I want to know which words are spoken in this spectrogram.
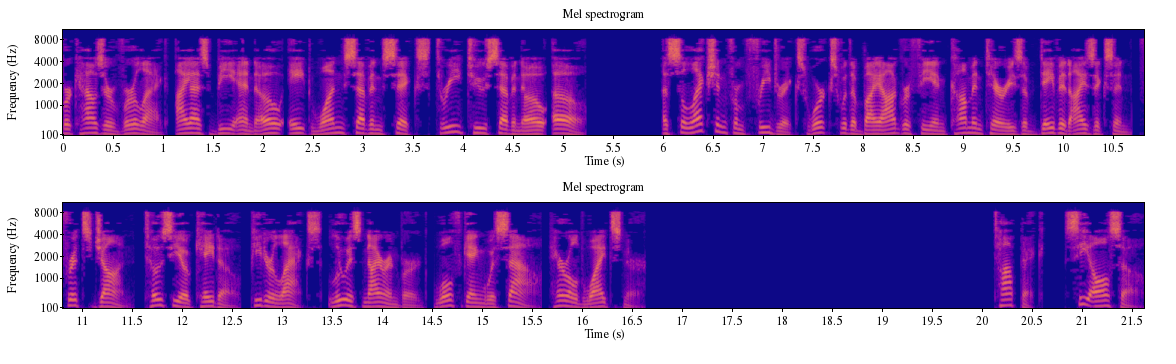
Birkhäuser Verlag, ISBN 0-8176-3270-0. A selection from Friedrichs' works with a biography and commentaries of David Isaacson, Fritz John, Tosio Kato, Peter Lax, Louis Nirenberg, Wolfgang Wasow, Harold Weitzner. See also.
